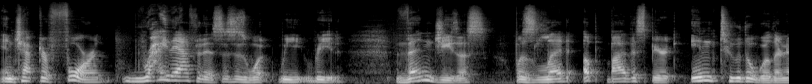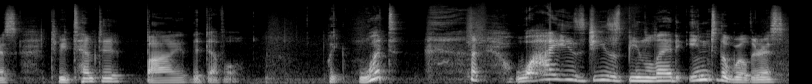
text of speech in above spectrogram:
In chapter 4, right after this, this is what we read. Then Jesus was led up by the Spirit into the wilderness to be tempted by the devil. Wait, what? Why is Jesus being led into the wilderness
